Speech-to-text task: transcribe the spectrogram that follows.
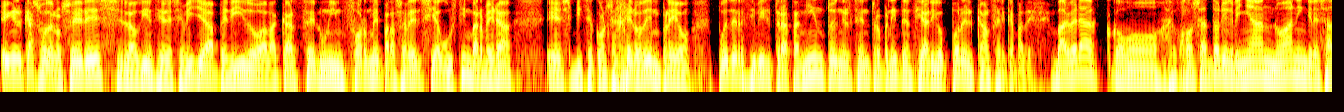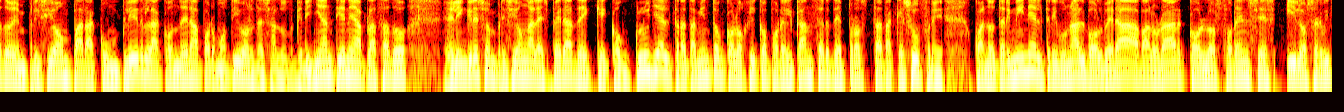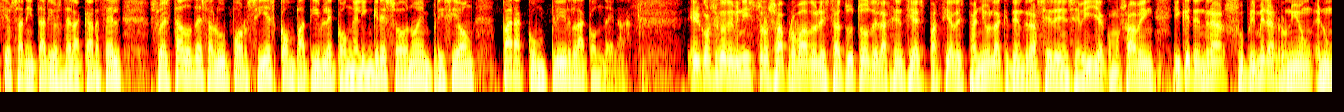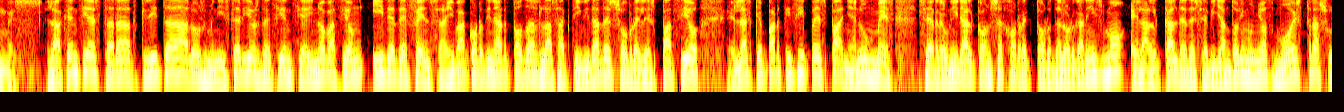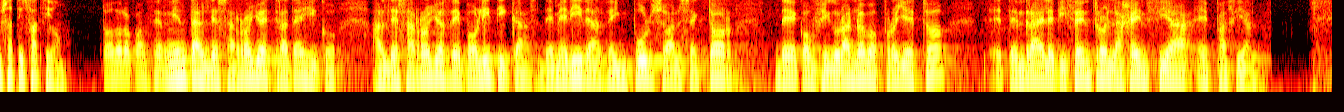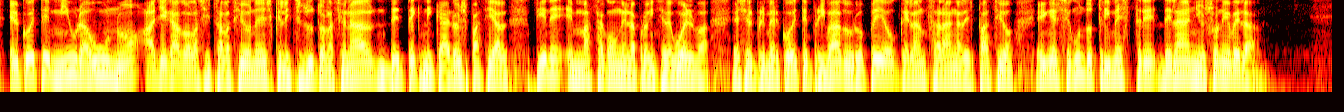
En el caso de los seres, la audiencia de Sevilla ha pedido a la cárcel un informe para saber si Agustín Barbera es viceconsejero de empleo, puede recibir tratamiento en el centro penitenciario por el cáncer que padece. Barbera, como José Antonio Griñán, no han ingresado en prisión para cumplir la condena por motivos de salud. Griñán tiene aplazado el ingreso en prisión a la espera de que concluya el tratamiento oncológico por el cáncer de próstata que sufre. Cuando termine, el tribunal volverá a valorar con los forenses y los servicios sanitarios de la cárcel su estado de salud por si es compatible con el ingreso o no en prisión para cumplir la condena. El Consejo de Ministros ha aprobado el Estatuto de la Agencia Espacial Española que tendrá sede en Sevilla, como saben, y que tendrá su primera reunión en un mes. La agencia estará adscrita a los Ministerios de Ciencia e Innovación y de Defensa y va a coordinar todas las actividades sobre el espacio en las que participe España. En un mes se reunirá el Consejo Rector del organismo. El alcalde de Sevilla, Antonio Muñoz, muestra su satisfacción todo lo concerniente al desarrollo estratégico, al desarrollo de políticas, de medidas, de impulso al sector, de configurar nuevos proyectos, tendrá el epicentro en la Agencia Espacial. El cohete Miura 1 ha llegado a las instalaciones que el Instituto Nacional de Técnica Aeroespacial tiene en Mazagón, en la provincia de Huelva. Es el primer cohete privado europeo que lanzarán al espacio en el segundo trimestre del año. Sonia Vela.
